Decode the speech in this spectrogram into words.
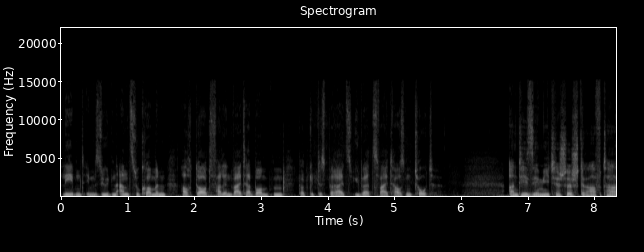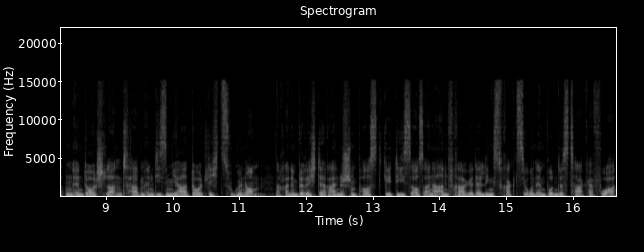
lebend im Süden anzukommen. Auch dort fallen weiter Bomben. Dort gibt es bereits über 2000 Tote. Antisemitische Straftaten in Deutschland haben in diesem Jahr deutlich zugenommen. Nach einem Bericht der Rheinischen Post geht dies aus einer Anfrage der Linksfraktion im Bundestag hervor.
